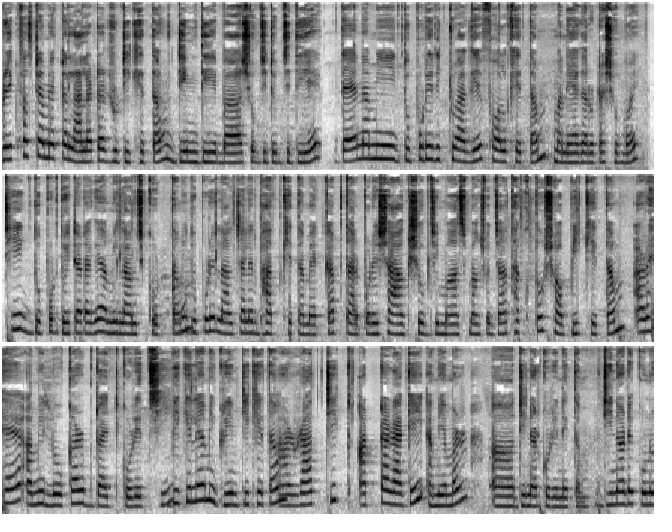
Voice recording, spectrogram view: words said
ব্রেকফাস্টে আমি একটা লালাটার রুটি খেতাম, ডিম দিয়ে বা সবজি টবজি দিয়ে। দেন আমি দুপুরের একটু আগে ফল খেতাম মানে এগারোটার সময়। ঠিক দুপুর দুইটার আগে আমি লাঞ্চ করতাম। আমি দুপুরে লাল চালের ভাত খেতাম এক কাপ তারপরে শাক সবজি মাছ মাংস যা থাকতো সবই খেতাম। আর হ্যাঁ আমি লো কার্ব ডায়েট করেছি। বিকেলে আমি গ্রিন টি খেতাম। আর রাত ঠিক আটটার আগেই আমি আমার ডিনার করে নিতাম। ডিনারে কোনো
